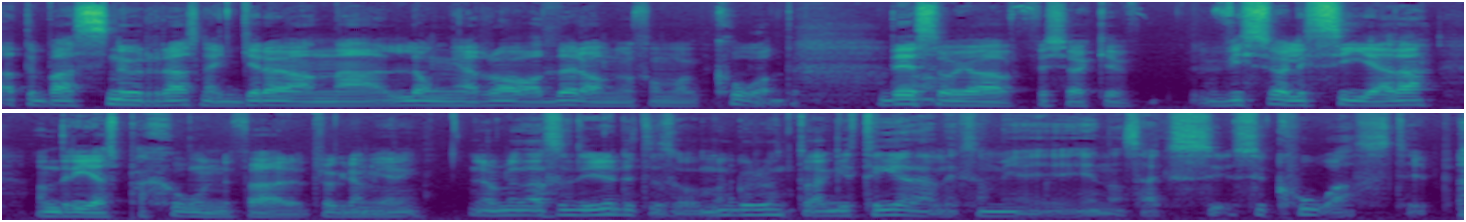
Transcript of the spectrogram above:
att det bara snurrar såna här gröna, långa rader av någon form av kod. Det är Ja. så jag försöker visualisera Andreas passion för programmering. Ja, men alltså det är ju lite så. Man går runt och agiterar liksom i, i någon slags psy- psykos typ.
